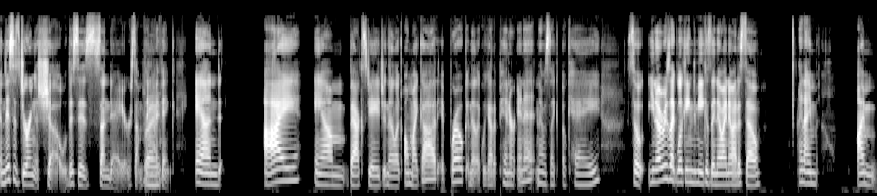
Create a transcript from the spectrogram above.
And this is during a show. This is Sunday or something, I Right. think. And I am backstage and they're like, oh my God, it broke. And they're like, we got to pin her in it. And I was like, okay. So, you know, everybody's like looking to me because they know I know how to sew. And I'm, I'm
